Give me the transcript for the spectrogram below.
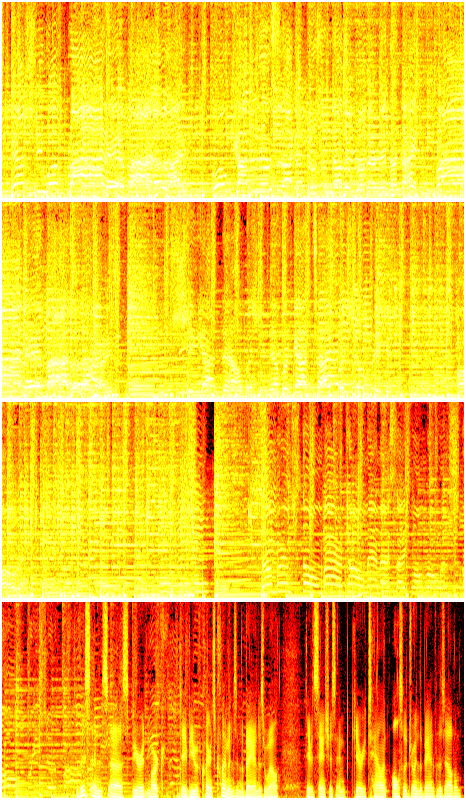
This and uh, Spirit mark the debut of Clarence Clemons in the band as well. David Sancious and Garry Tallent also joined the band for this album.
